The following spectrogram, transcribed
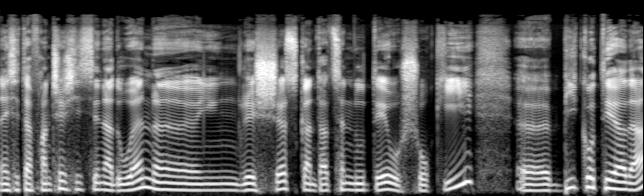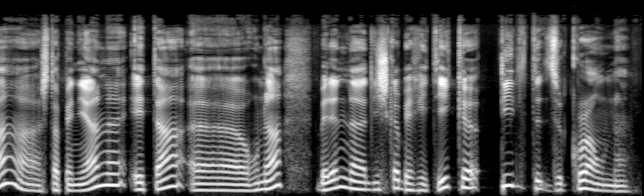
naiz eta frantses izena duen, uh, inglesez kantatzen dute osoki, uh, bikotea da, astapenean, eta uh, una, beren uh, diska berritik, Tilt the Crown.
